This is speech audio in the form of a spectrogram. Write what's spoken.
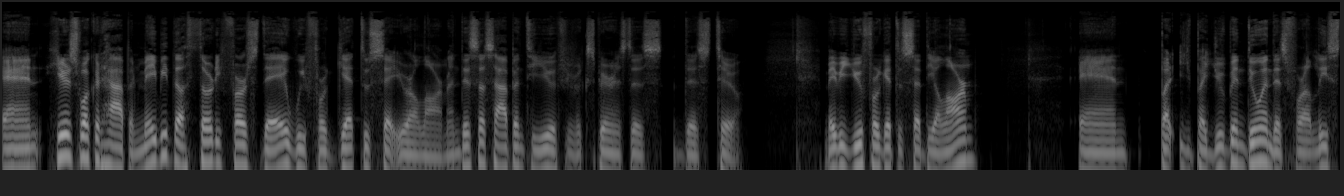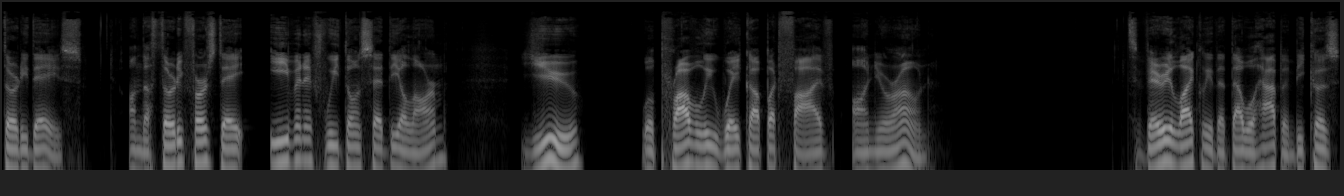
And here's what could happen. Maybe the 31st day we forget to set your alarm. And this has happened to you if you've experienced this this too. Maybe you forget to set the alarm and but but you've been doing this for at least 30 days. On the 31st day, even if we don't set the alarm, you will probably wake up at 5 on your own. It's very likely that that will happen because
